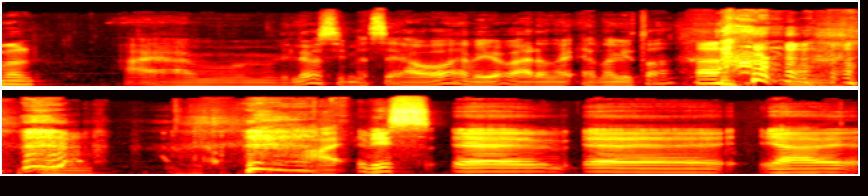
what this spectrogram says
men Nei, jeg vil jo si Messi, jeg òg. Jeg vil jo være en, av gutta. Nei. Hvis eh, eh, Jeg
